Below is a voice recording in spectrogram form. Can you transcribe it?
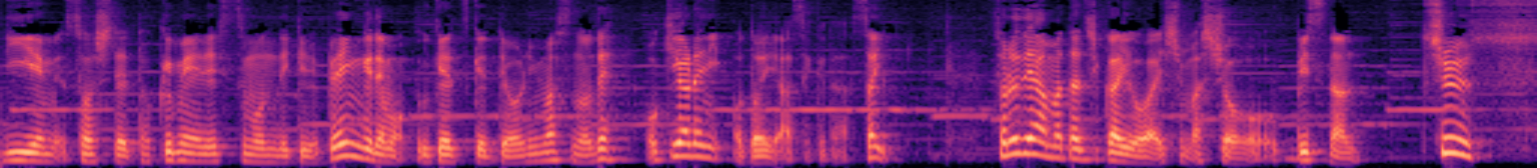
DM そして匿名で質問できるペングでも受け付けておりますのでお気軽にお問い合わせください。それではまた次回お会いしましょう。ビスダン。チュース。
